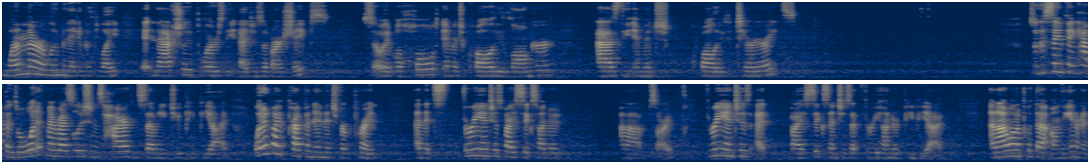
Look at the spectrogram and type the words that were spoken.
When they're illuminated with light, it naturally blurs the edges of our shapes, so it will hold image quality longer as the image quality deteriorates. So the same thing happens. Well, what if my resolution is higher than 72 ppi? What if I prep an image for print and it's 3 inches by 600, uh, sorry, 3 inches at, by 6 inches at 300 ppi, and I want to put that on the internet.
